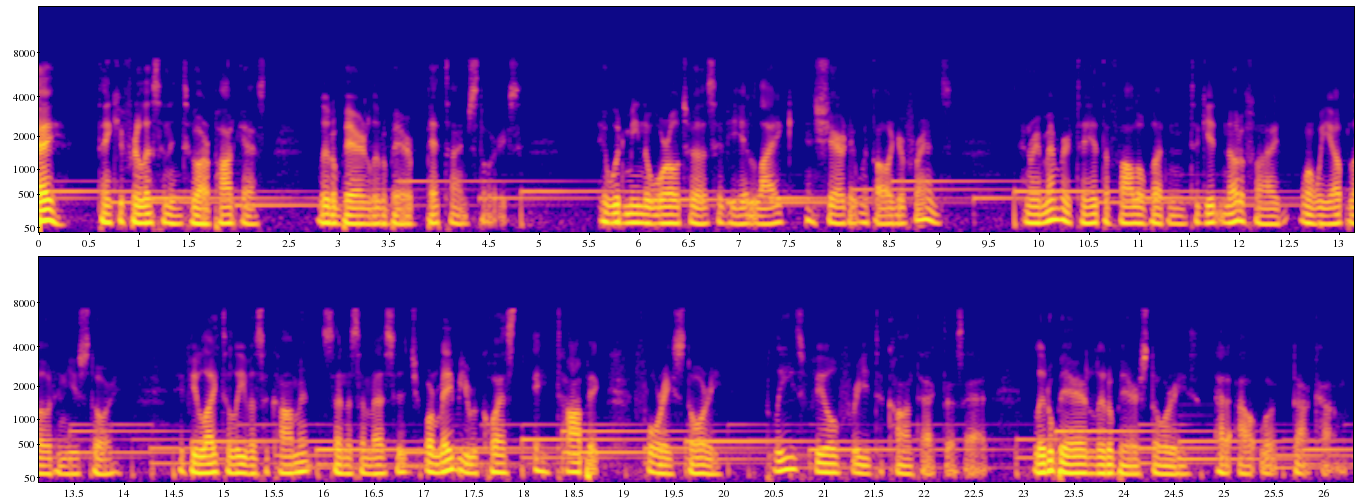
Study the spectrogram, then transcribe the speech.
Hey, thank you for listening to our podcast, Little Bear, Little Bear Bedtime Stories. It would mean the world to us if you hit like and shared it with all your friends. And remember to hit the follow button to get notified when we upload a new story. If you'd like to leave us a comment, send us a message, or maybe request a topic for a story, please feel free to contact us at Little Bear, Little Bear Stories at Outlook.com.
